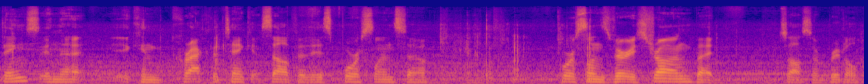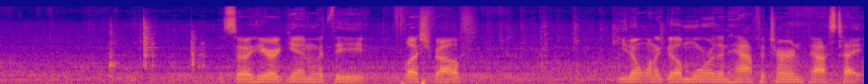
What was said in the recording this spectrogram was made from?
things in that it can crack the tank itself. It is porcelain, so porcelain's very strong, but it's also brittle. So here again with the flush valve, you don't want to go more than half a turn past tight.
